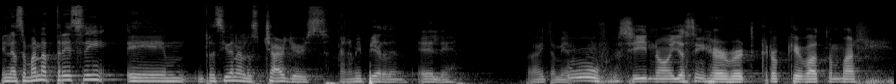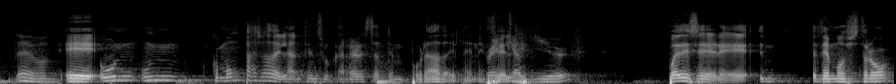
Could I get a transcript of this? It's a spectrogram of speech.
En la semana 13 em, reciben a los Chargers. Para mí pierden. L. Para mí también. Uf, sí, no, Justin Herbert creo que va a tomar Eh, eh, un, un, como un paso adelante en su carrera esta temporada en la NFL. Breakout year. Puede ser, eh, demostró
